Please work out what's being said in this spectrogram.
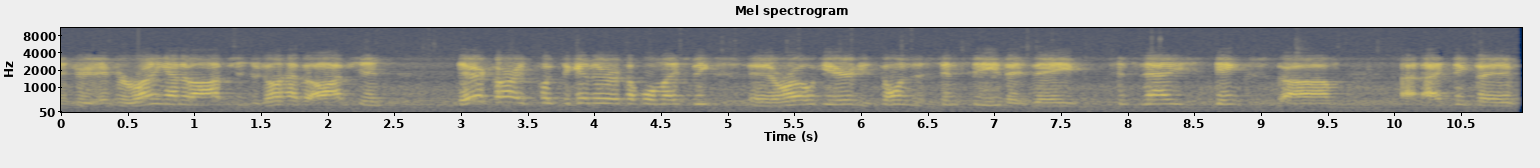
If you're if you're running out of options or don't have an option, Derek Carr has put together a couple of nice weeks in a row here. He's going to Cincy. They, they Cincinnati stinks. Um, I I think the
